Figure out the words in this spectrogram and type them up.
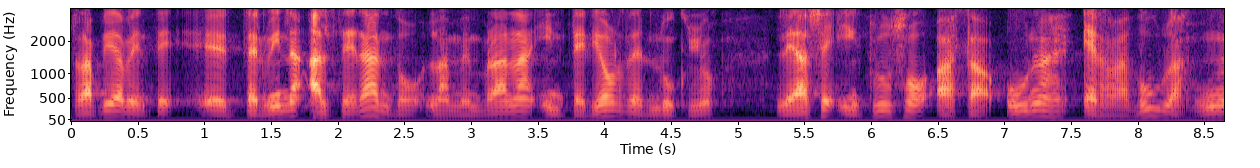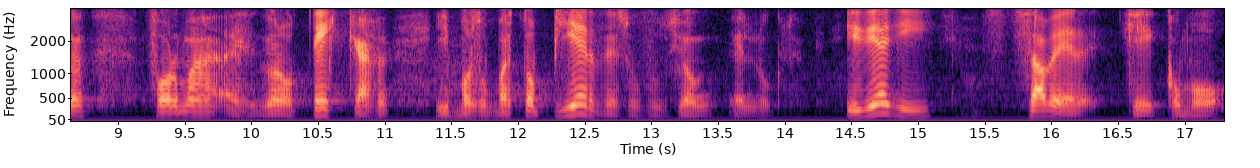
rápidamente, eh, termina alterando la membrana interior del núcleo, le hace incluso hasta unas herraduras, unas formas eh, grotescas y por supuesto pierde su función el núcleo. Y de allí saber que como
